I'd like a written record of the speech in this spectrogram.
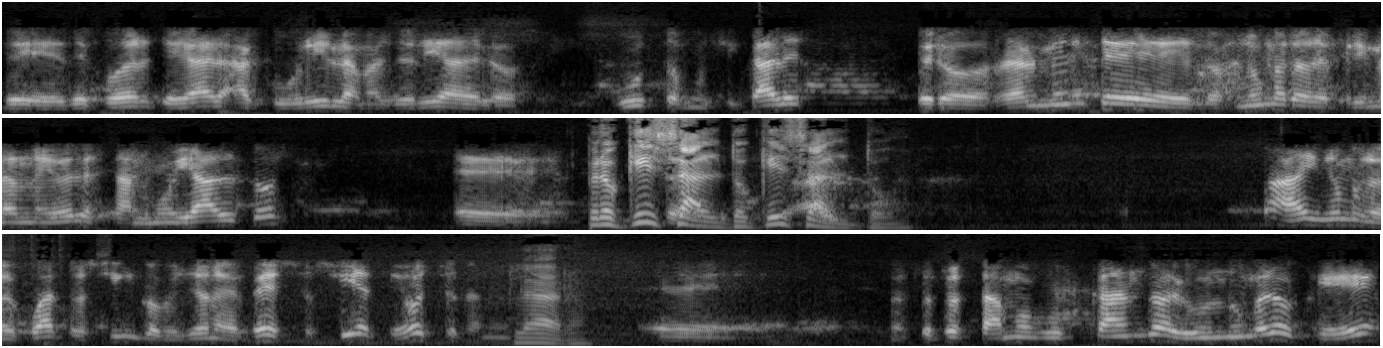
de poder llegar a cubrir la mayoría de los gustos musicales pero realmente los números de primer nivel están muy altos. Eh, ¿Pero qué es alto? ¿Qué es alto? hay números de 4, 5 millones de pesos, 7, 8 también. Claro. Eh, nosotros estamos buscando algún número que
